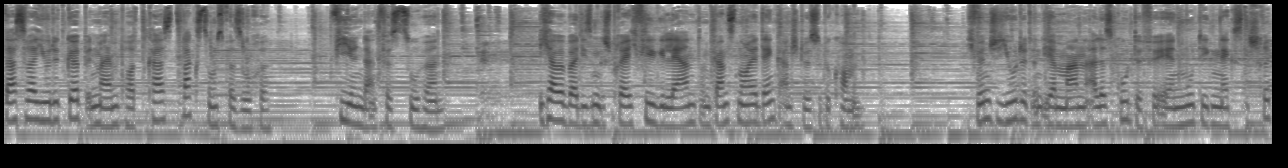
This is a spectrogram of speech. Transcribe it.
Das war Judith Göpp in meinem Podcast Wachstumsversuche. Vielen Dank fürs Zuhören. Ich habe bei diesem Gespräch viel gelernt und ganz neue Denkanstöße bekommen. Ich wünsche Judith und ihrem Mann alles Gute für ihren mutigen nächsten Schritt,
